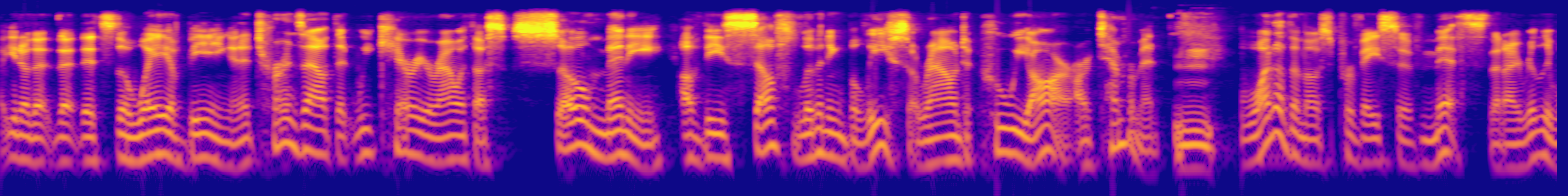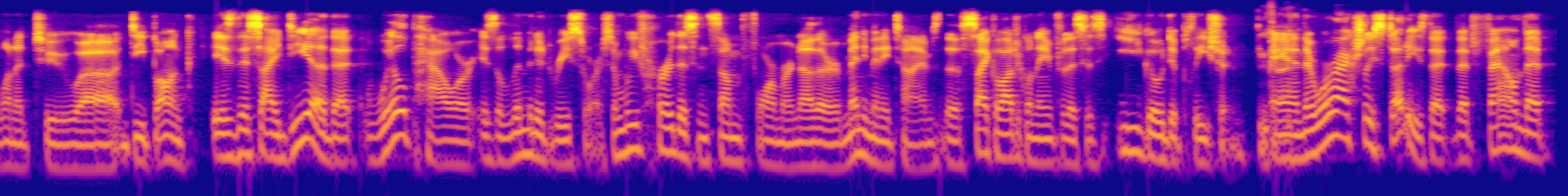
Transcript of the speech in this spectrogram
You know, that that it's the way of being, and it turns out that we carry around with us so many of these self-limiting beliefs around who we are, our temperament. Mm. One of the most pervasive myths that I really wanted to uh, debunk is this idea that willpower is a limited resource. And we've heard this in some form or another many, many times. The psychological name for this is ego depletion. Okay. And there were actually studies that, that found that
